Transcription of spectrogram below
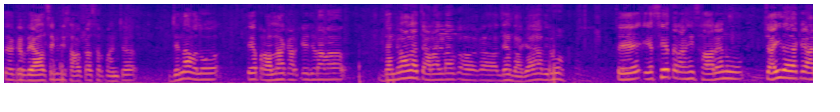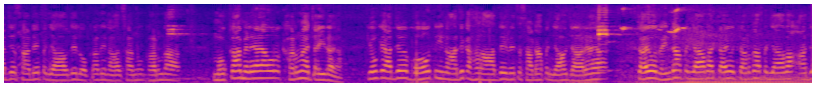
ਤੇ ਗੁਰਦਿਆਲ ਸਿੰਘ ਜੀ ਸਾਬਕਾ ਸਰਪੰਚ, ਜਿਨ੍ਹਾਂ ਵੱਲੋਂ ਇਹ ਉਪਰਾਲਾ ਕਰਕੇ ਜਿਹੜਾ ਵਾ ਡੰਗਰਾਂ ਦਾ ਚਾਰਾ ਜਿਹੜਾ ਲਿਆਂਦਾ ਗਿਆ ਆ ਵੀਰੋ। ਤੇ ਇਸੇ ਤਰ੍ਹਾਂ ਹੀ ਸਾਰਿਆਂ ਨੂੰ ਚਾਹੀਦਾ ਆ ਕਿ ਅੱਜ ਸਾਡੇ ਪੰਜਾਬ ਦੇ ਲੋਕਾਂ ਦੇ ਨਾਲ ਸਾਨੂੰ ਖੜਨ ਦਾ ਮੌਕਾ ਮਿਲਿਆ ਆ ਔਰ ਖੜਨਾ ਚਾਹੀਦਾ ਆ। ਕਿਉਂਕਿ ਅੱਜ ਬਹੁਤ ਹੀ ਨਾਜ਼ੁਕ ਹਾਲਾਤ ਦੇ ਵਿੱਚ ਸਾਡਾ ਪੰਜਾਬ ਜਾ ਰਿਹਾ ਆ। ਚਾਹੇ ਉਹ ਲਹਿੰਦਾ ਪੰਜਾਬ ਆ, ਚਾਹੇ ਉਹ ਚੜ੍ਹਦਾ ਪੰਜਾਬ ਆ, ਅੱਜ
